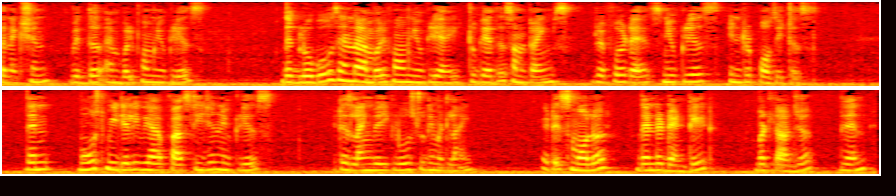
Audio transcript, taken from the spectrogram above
connection with the emboliform nucleus. The globose and the emboliform nuclei together sometimes referred as nucleus interpositus. Then most medially we have fastigial nucleus. It is lying very close to the midline. It is smaller than the dentate but larger than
